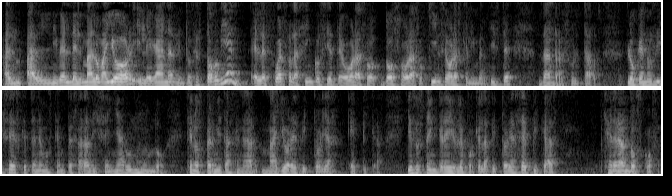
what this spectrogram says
al, nivel del malo mayor y le ganas y entonces todo bien. El esfuerzo, las 5, 7 horas o 2 horas o 15 horas que le invertiste, dan resultados. Lo que nos dice es que tenemos que empezar a diseñar un mundo que nos permita generar mayores victorias épicas. Y eso está increíble porque las victorias épicas generan dos cosas.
